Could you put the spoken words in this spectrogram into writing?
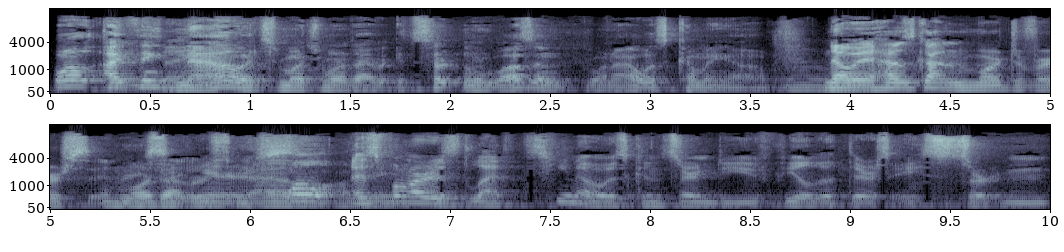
well, I think thing. now it's much more. Diverse. It certainly wasn't when I was coming up. No, it has gotten more diverse in More recent diverse years. now. Well, I as mean- far as Latino is concerned, do you feel that there's a certain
